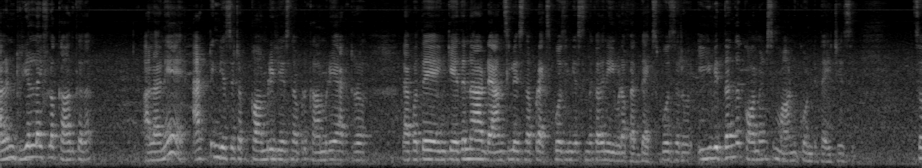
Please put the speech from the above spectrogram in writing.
అలాంటి రియల్ లైఫ్లో కాదు కదా. అలానే యాక్టింగ్ చేసేటప్పుడు కామెడీ చేసినప్పుడు కామెడీ యాక్టర్ లేకపోతే ఇంకేదైనా డ్యాన్సులు వేసినప్పుడు ఎక్స్పోజింగ్ చేస్తుంది కదా ఈవిడ పెద్ద ఎక్స్పోజర్ ఈ విధంగా కామెంట్స్ మానుకోండి దయచేసి. సో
